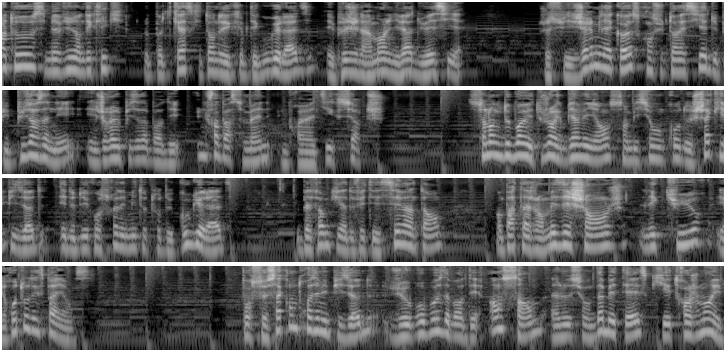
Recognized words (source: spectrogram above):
à tous et bienvenue dans Déclic, le podcast qui tente de décrypter Google Ads et plus généralement l'univers du SIA. Je suis Jérémy Lacoste, consultant SIA depuis plusieurs années et j'aurai le plaisir d'aborder une fois par semaine une problématique search. Sans langue de bois et toujours avec bienveillance, ambition au cours de chaque épisode est de déconstruire les mythes autour de Google Ads, une plateforme qui vient de fêter ses 20 ans en partageant mes échanges, lectures et retours d'expérience. Pour ce 53e épisode, je vous propose d'aborder ensemble la notion d'AB qui étrangement est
